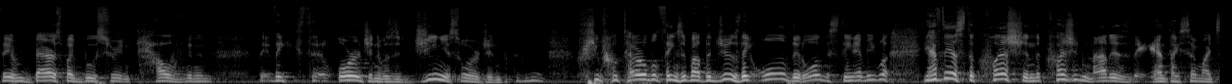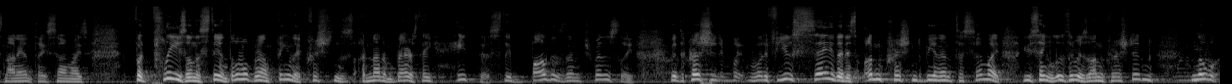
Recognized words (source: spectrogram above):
They're embarrassed by Bucer and Calvin and they, they, was a genius Origen, but the, he wrote terrible things about the Jews. They all did, Augustine, everyone. You have to ask the question. The question not is the anti-Semites, not anti-Semites, but please understand, don't walk around thinking that Christians are not embarrassed. They hate this. It bothers them tremendously. But the question, but if you say that it's unchristian to be an anti-Semite, are you saying Luther is unchristian? No,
